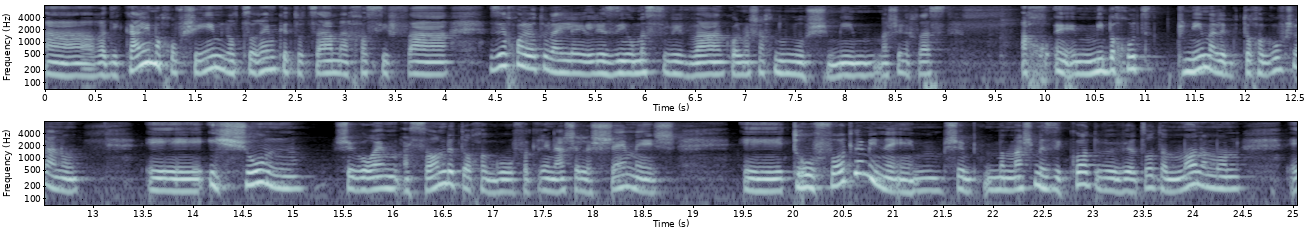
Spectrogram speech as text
הרדיקלים החופשיים נוצרים כתוצאה מהחשיפה, זה יכול להיות אולי לזיהום הסביבה, כל מה שאנחנו נושמים, מה שנכנס אה, מבחוץ פנימה לתוך הגוף שלנו, אה, עישון שגורם אסון בתוך הגוף, הקרינה של השמש, אה, תרופות למיניהם שממש מזיקות ויוצרות המון המון אה,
